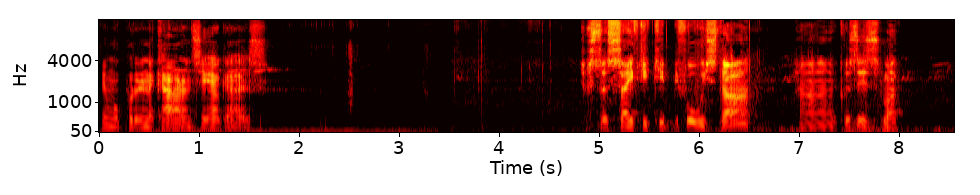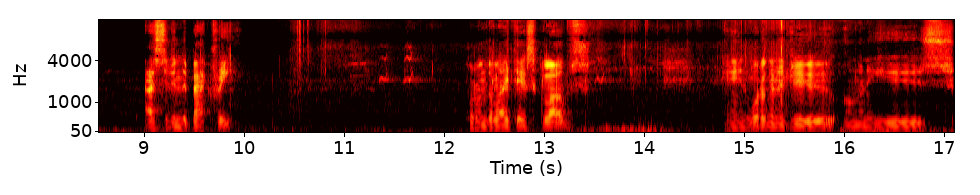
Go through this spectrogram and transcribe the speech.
Then we'll put it in the car and see how it goes. Just a safety tip before we start because uh, there's like acid in the battery. Put on the latex gloves. And what I'm going to do I'm going to use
